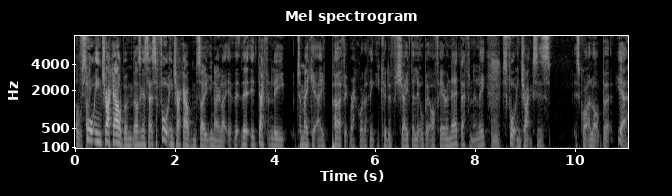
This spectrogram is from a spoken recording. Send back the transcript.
Oh, 14 track album. I was going to say it's a 14 track album, so you know, like it, it, it, definitely to make it a perfect record. I think you could have shaved a little bit off here and there. Definitely, mm. 14 tracks is is quite a lot, but yeah,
